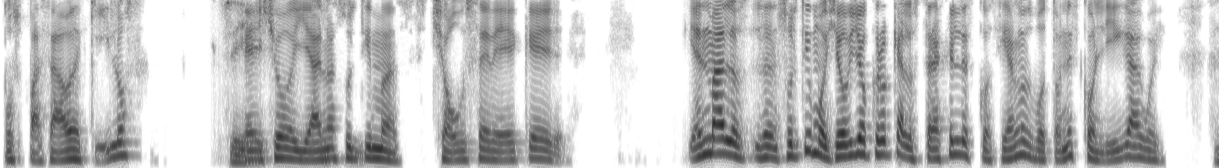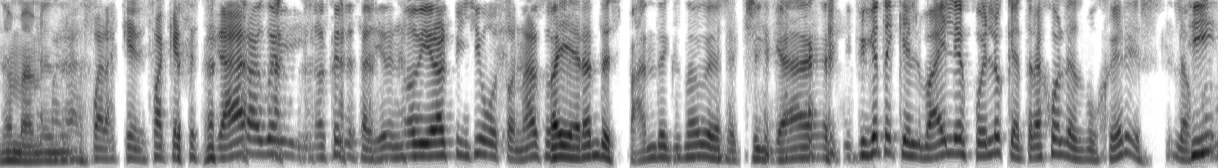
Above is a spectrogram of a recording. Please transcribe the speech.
pues pasado de kilos. Sí. De hecho, ya en las últimas shows se ve que y es más, los, los, últimos shows yo creo que a los trajes les cosían los botones con liga, güey. No mames. Para, que, para que se estirara, güey, y no se le saliera, no diera el pinche botonazo. Oye, eran de spandex, ¿no, güey? Chingada. y fíjate que el baile fue lo que atrajo a las mujeres. sí,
